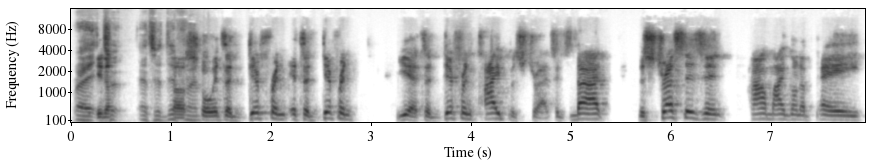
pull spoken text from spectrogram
Right. You so know, it's a Uh, different. so it's a different, it's a different, yeah, it's a different type of stress. It's not the stress isn't how am I going to pay,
